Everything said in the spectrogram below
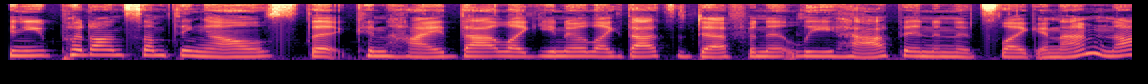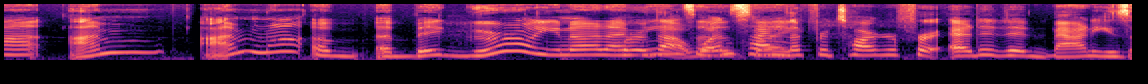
can you put on something else that can hide that? Like, you know, like that's definitely happened and it's like and I'm not I'm I'm not a, a big girl, you know what I or mean? that So one time like- the photographer edited Mattie's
